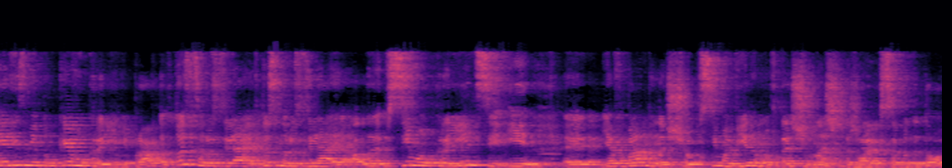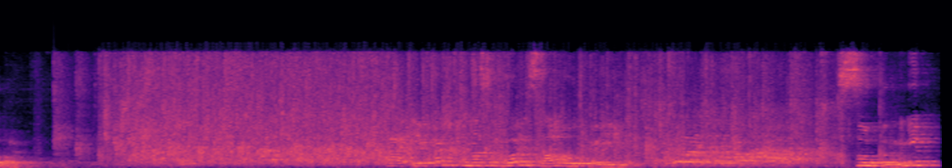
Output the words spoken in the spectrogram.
є різні думки в Україні, правда? Хтось це розділяє, хтось не розділяє, але всі ми українці, і е, я впевнена, що всі ми віримо в те, що в нашій державі все буде добре. І як кажуть у нас Львові, слава Україні! Супер! Мені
